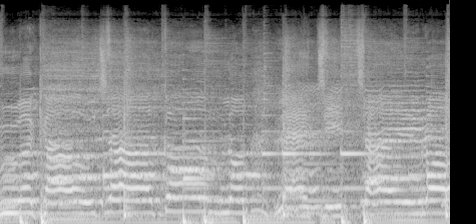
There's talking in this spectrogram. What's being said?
หัวเขาจะก้มลงและจิตใจเรา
